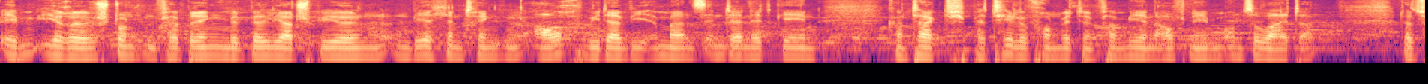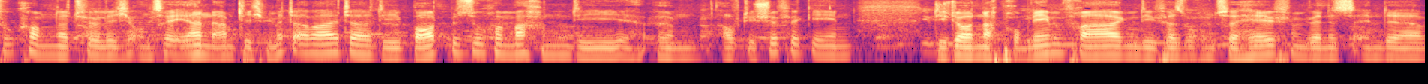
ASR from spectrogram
eben ihre Stunden verbringen mit Billardspielen, ein Bierchen trinken, auch wieder wie immer ins Internet gehen, Kontakt per Telefon mit den Familien aufnehmen und so weiter. Dazu kommen natürlich unsere ehrenamtlichen Mitarbeiter, die Bordbesuche machen, die ähm, auf die Schiffe gehen, die dort nach Problemen fragen, die versuchen zu helfen, wenn es in der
